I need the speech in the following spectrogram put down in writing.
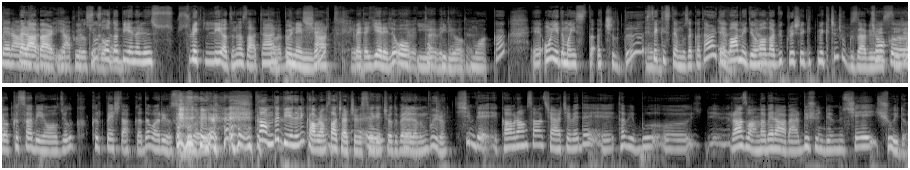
beraber beraber yapıyorsunuz. O da. Bienalin sü- sürekliliği adına zaten Tabii, önemli. şart, Ve evet. de yereli o Evet, iyi tabii, biliyor tabii, tabii. muhakkak. E, 17 Mayıs'ta açıldı. Evet. 8 Temmuz'a kadar devam ediyor. yani. Vallahi Bükreş'e gitmek için çok güzel bir Çok vesile. e, kısa bir yolculuk. 45 dakikada varıyorsunuz oraya. Tam da Bienal'in kavramsal çerçevesine Evet, geçiyordu Beral evet. Hanım. Buyurun. Şimdi e, kavramsal çerçevede e, tabii bu e, Razvan'la beraber düşündüğümüz şey şuydu.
